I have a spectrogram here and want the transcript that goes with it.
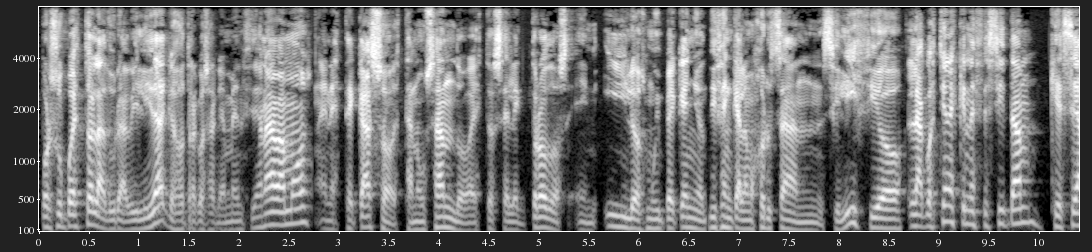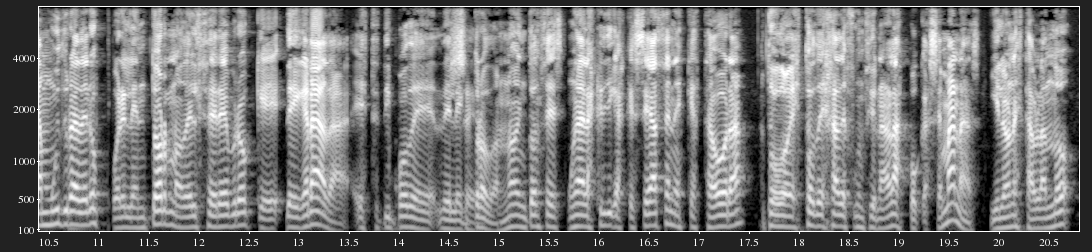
por supuesto, la durabilidad, que es otra cosa que mencionábamos. En este caso, están usando estos electrodos en hilos muy pequeños. Dicen que a lo mejor usan silicio. La cuestión es que necesitan que sean muy duraderos por el entorno del cerebro que degrada este tipo de, electrodos, ¿no? Entonces, una de las críticas que se hacen es que hasta ahora todo esto deja de funcionar a las pocas semanas. Y Elon está hablando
